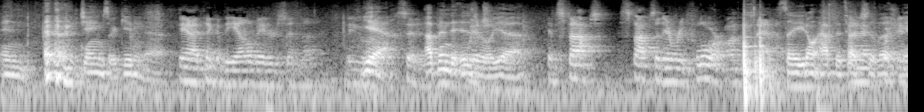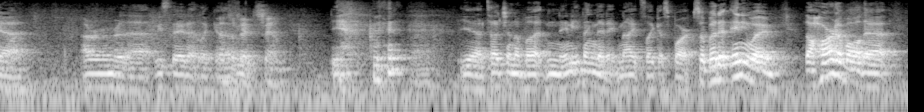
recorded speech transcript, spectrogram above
and James are getting at. Yeah, I think of the elevators in New Yeah. City. I've been to Israel, yeah. It stops, stops at every floor on the staff. So you don't have to touch have the to button. Yeah. I remember that. We stayed at like That's a big sin. Yeah. yeah, touching a button, anything that ignites like a spark. So, but anyway, the heart of all that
